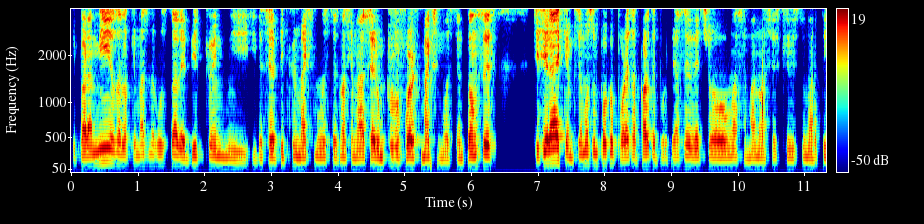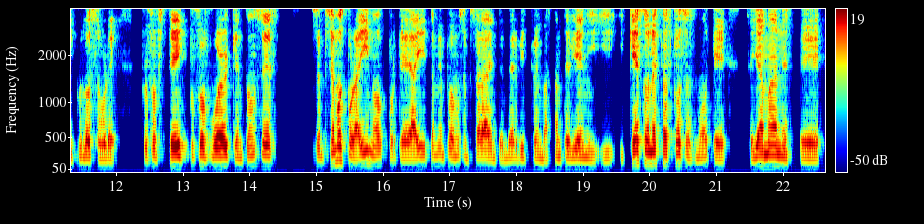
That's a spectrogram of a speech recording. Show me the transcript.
Y para mí, o sea, lo que más me gusta de Bitcoin y, y de ser Bitcoin Maximalist es más que nada ser un Proof of Work Maximalist. Entonces, Quisiera que empecemos un poco por esa parte, porque hace de hecho una semana así escribiste un artículo sobre Proof of Stake, Proof of Work, entonces, pues empecemos por ahí, ¿no? Porque ahí también podemos empezar a entender Bitcoin bastante bien y, y, qué son estas cosas, ¿no? Que se llaman este,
